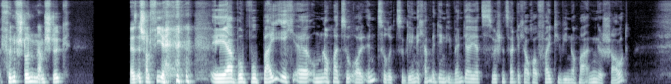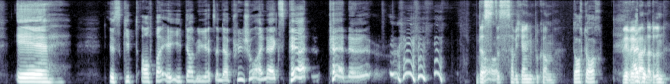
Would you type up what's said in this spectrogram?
5 Stunden am Stück es ist schon viel. Ja, wo wobei ich, äh, um noch mal zu All In zurückzugehen ich habe mir den Event ja jetzt zwischenzeitlich auch auf Fight TV noch mal angeschaut. Äh, es gibt auch bei AEW jetzt in der Pre-Show ein Experten-Panel. Das Oh. das habe ich gar nicht mitbekommen. Doch, doch. Wer wer war Also, denn da drin?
